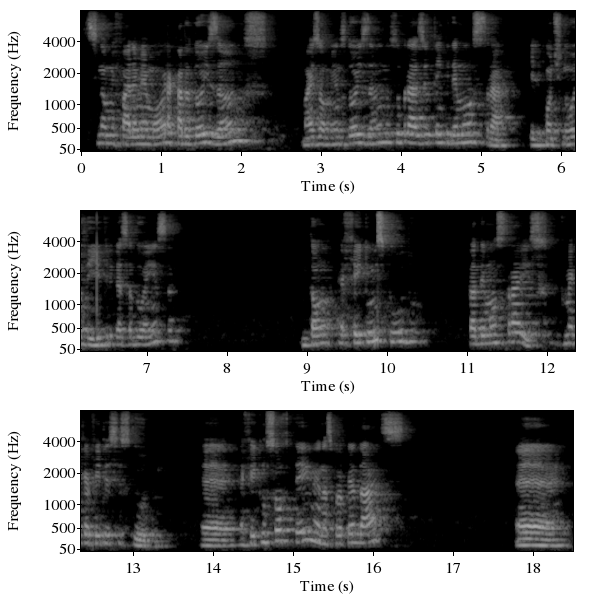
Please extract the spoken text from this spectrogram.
se não me falha a memória, a cada dois anos, mais ou menos dois anos, o Brasil tem que demonstrar que ele continua livre dessa doença. Então, é feito um estudo para demonstrar isso. Como é que é feito esse estudo? É, é feito um sorteio né, nas propriedades. É,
